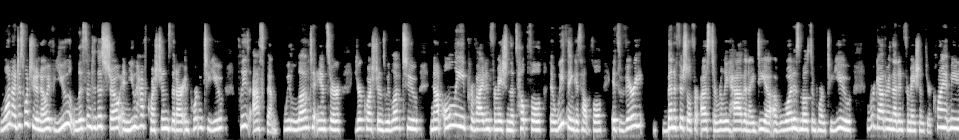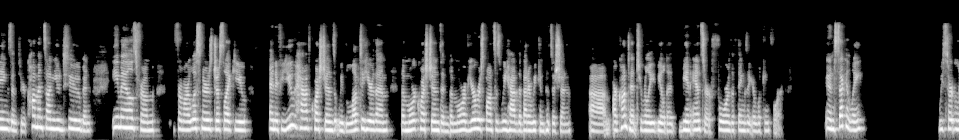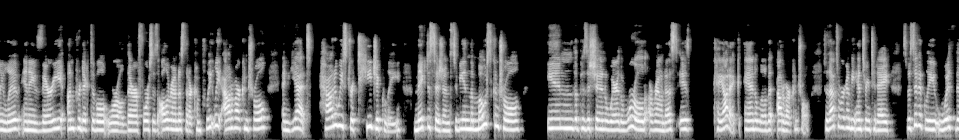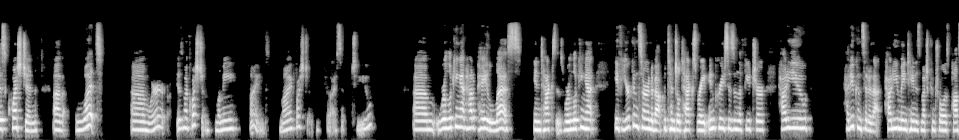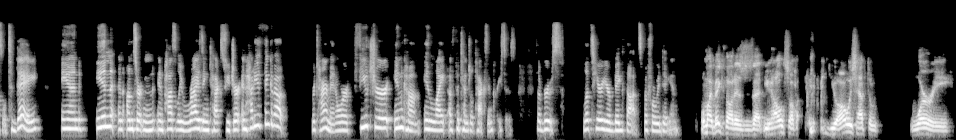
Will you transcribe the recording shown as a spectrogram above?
One, I just want you to know if you listen to this show and you have questions that are important to you, please ask them. We love to answer your questions. We love to not only provide information that's helpful, that we think is helpful, it's very beneficial for us to really have an idea of what is most important to you. We're gathering that information through client meetings and through comments on YouTube and emails from from our listeners just like you. And if you have questions, we'd love to hear them. The more questions and the more of your responses we have, the better we can position um, our content to really be able to be an answer for the things that you're looking for. And secondly, we certainly live in a very unpredictable world. There are forces all around us that are completely out of our control. And yet, how do we strategically make decisions to be in the most control in the position where the world around us is chaotic and a little bit out of our control. So that's what we're going to be answering today, specifically with this question of what, um, where is my question? Let me find my question that I sent to you. Um, we're looking at how to pay less in taxes. We're looking at if you're concerned about potential tax rate increases in the future, how do you how do you consider that? How do you maintain as much control as possible today and in an uncertain and possibly rising tax future? And how do you think about retirement or future income in light of potential tax increases? So, Bruce, let's hear your big thoughts before we dig in. Well, my big thought is, is that you also you always have to worry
